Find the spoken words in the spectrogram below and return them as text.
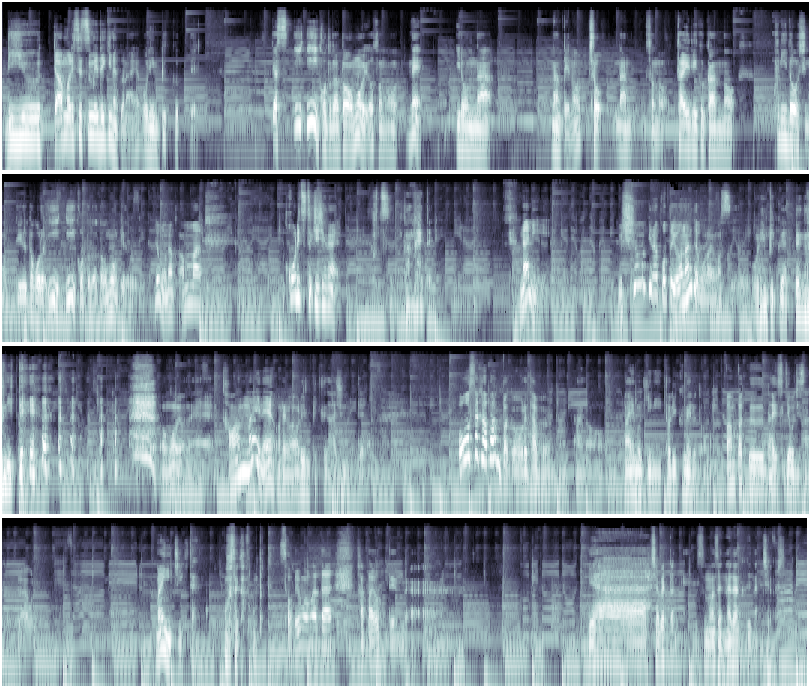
理由ってあんまり説明できなくない？オリンピックって。いや、いい、いことだと思うよ。その、ね、いろんな、なんていうの？ちょ、なん、その、大陸間の国同士のっていうところ、いい、いいことだと思うけど、でもなんかあんま、効率的じゃない。普通に考えて。何？後ろ向きなこと言わないでもらえます？よオリンピックやってんのにって 思うよね。変わんないね、俺はオリンピックが始まっても。大阪万博は俺多分、あの、前向きに取り組めると思う。万博大好きおじさんだから俺。毎日行きたい。大阪万博。それもまた偏ってんな。いやー、喋ったね。すみません。長くなっちゃいました。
